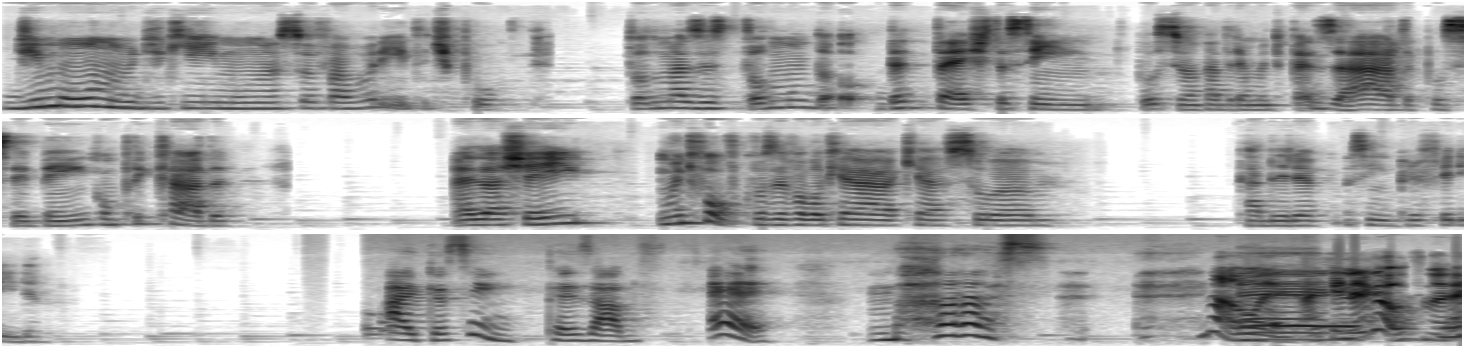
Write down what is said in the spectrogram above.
de imuno, de que imuno é a sua favorita. Tipo, todo, mas, vezes, todo mundo detesta, assim, por ser uma cadeira muito pesada, por ser bem complicada. Mas eu achei muito fofo que você falou que é, que é a sua cadeira, assim, preferida. Ai, que assim, pesado. É, mas. Não, é, é aquele negócio, né?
